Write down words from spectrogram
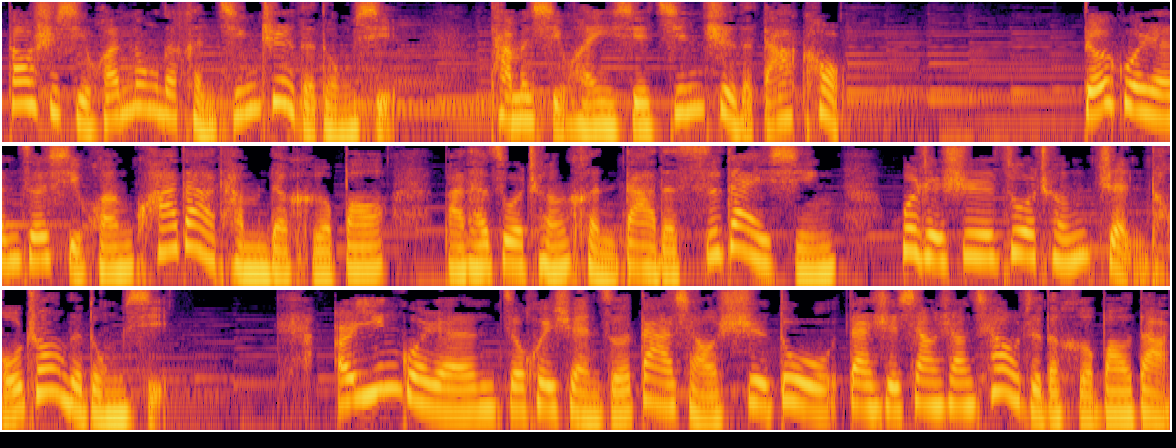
倒是喜欢弄得很精致的东西。他们喜欢一些精致的搭扣。德国人则喜欢夸大他们的荷包，把它做成很大的丝带形，或者是做成枕头状的东西；而英国人则会选择大小适度，但是向上翘着的荷包袋，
